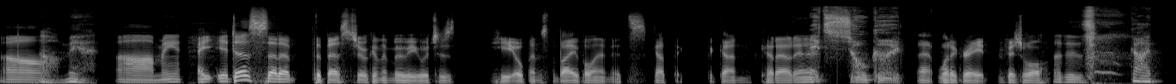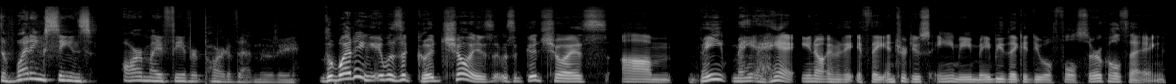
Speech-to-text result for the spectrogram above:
oh, Oh man. oh man, I, it does set up the best joke in the movie, which is he opens the Bible and it's got the, the gun cut out in it. It's so good. That, what a great visual. that is God, the wedding scenes are my favorite part of that movie. The wedding it was a good choice it was a good choice um may may hey, you know if they, if they introduce amy maybe they could do a full circle thing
